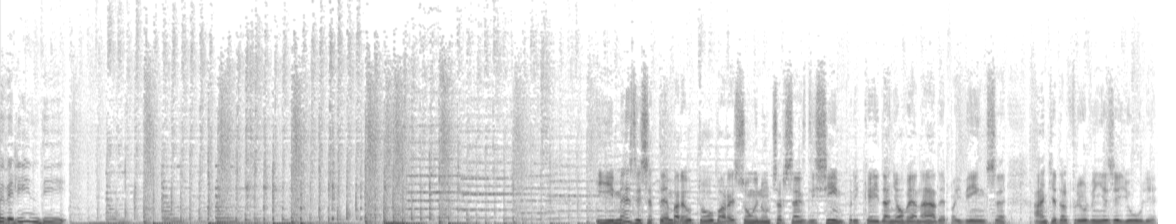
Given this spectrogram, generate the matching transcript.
Fevelin di... I mesi di settembre e ottobre sono in un certo senso di simpri che da nove annate poi vince anche dal Friuli Vignese Giulie,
